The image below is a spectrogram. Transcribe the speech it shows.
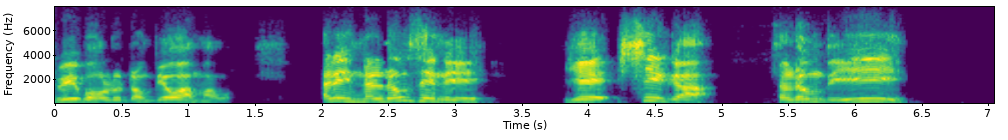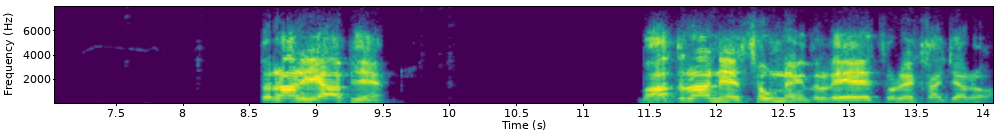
တွေးပေါ်လို့တောင်ပြောရမှာပေါ့အဲ့ဒီနှလုံးစင်တွေရဲ့ရှေ့ကသလုံးသည်တရရအဖြစ် ဘာတရနဲ့ဆုံးနိုင်တယ်လဲဆိုတဲ့ခါကျတော့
